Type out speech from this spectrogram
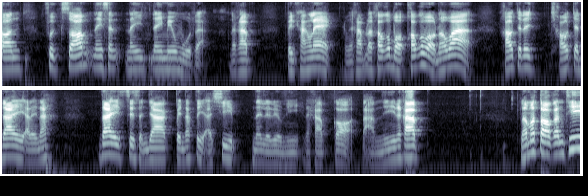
ตอนฝึกซ้อมในสนในในเมลวูดอะนะครับ เป็นครั้งแรกนะครับ แล้วเขาก็บอกเขาก็บอกนะว่าเขาจะได้เขาจะได้อะไรนะ ได้เซ็นสัญญาเป็นนักเตะอาชีพในเร็วๆนี้นะครับ ก็ตามนี้นะครับ เรามาต่อกันที่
